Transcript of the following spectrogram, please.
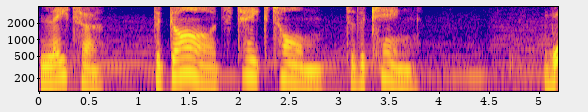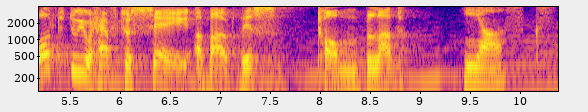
Later, the guards take Tom to the king. What do you have to say about this, Tom Blood? He asks.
